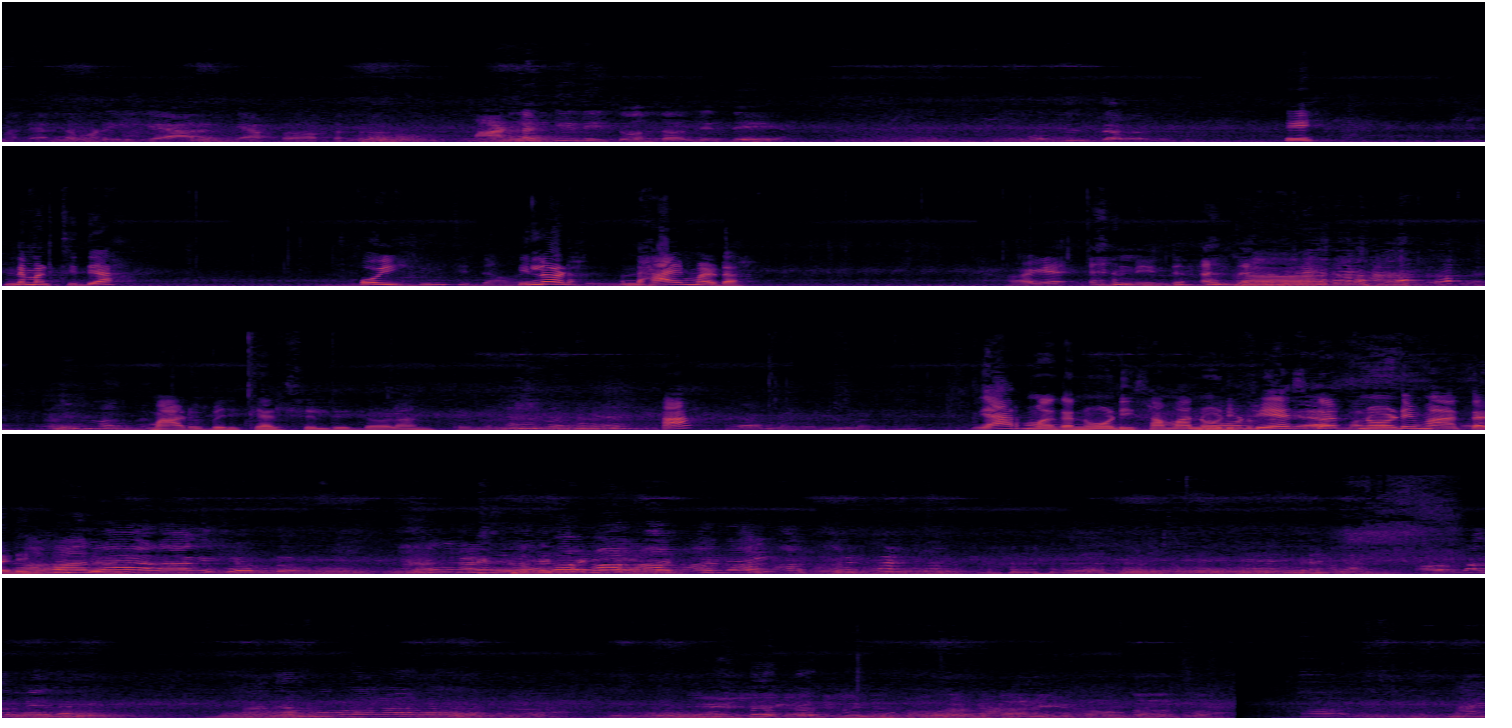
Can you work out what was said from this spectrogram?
ಮತ್ತೆ ಎಂತ ಮಾಡು ಈಗ ಯಾರು ಗ್ಯಾಪ್ ಹಾಕತ್ರ ಮಾಡ್ಲಕ್ಕಿದಿತ್ತು ಒಂದು ಅಲ್ಲಿಂದೆ. ಏ ಎಂತ ಮಾಡ್ತಿದ್ಯಾ? ಓಯ್ ಇಲ್ಲ ನೋಡ ಒಂದು ಹಾಯ್ ಮಾಡ. ಹಾಗೆ ನಿಂದ ಮಾಡು ಬೇರೆ ಕೆಲ್ಸ ಇಲ್ದಿದ್ದವಳ ಅಂತೇಳಿ ಹಾ? ಯಾರ ಮಗ? ನೋಡಿ ಸಮ ನೋಡಿ ಫೇಸ್ ಕಟ್ ನೋಡಿ ಮಾತಾಡಿ.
